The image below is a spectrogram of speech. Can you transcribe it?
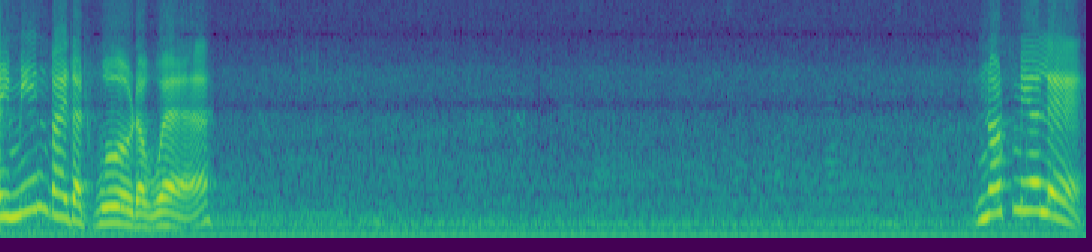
I mean by that word aware not merely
